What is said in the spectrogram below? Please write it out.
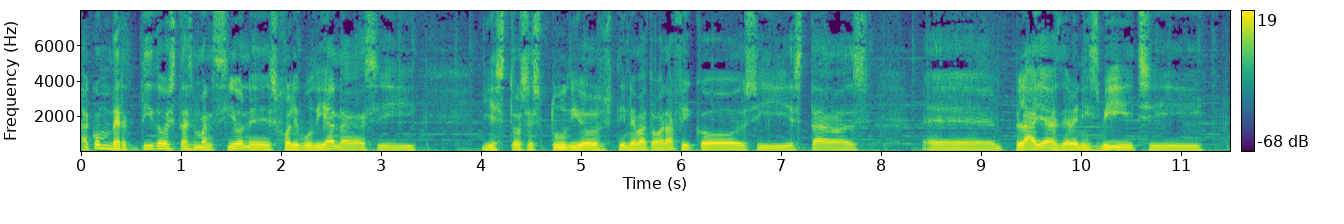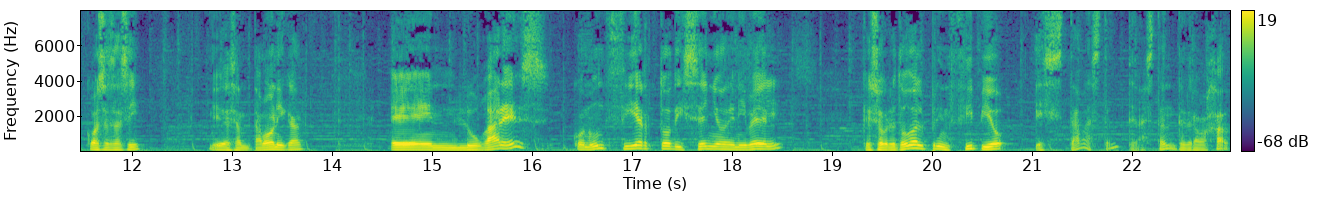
ha convertido estas mansiones hollywoodianas y, y estos estudios cinematográficos y estas eh, playas de Venice Beach y cosas así, y de Santa Mónica, en lugares con un cierto diseño de nivel que sobre todo al principio está bastante, bastante trabajado.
